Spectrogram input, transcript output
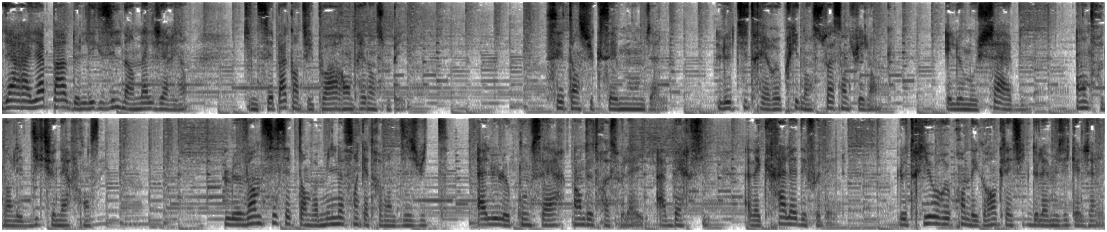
Yaraya parle de l'exil d'un Algérien qui ne sait pas quand il pourra rentrer dans son pays. C'est un succès mondial. Le titre est repris dans 68 langues et le mot shahabi entre dans les dictionnaires français. Le 26 septembre 1998 a lieu le concert 1, 2, 3 Soleil à Bercy avec Khaled et Faudel. Le trio reprend des grands classiques de la musique algérienne.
